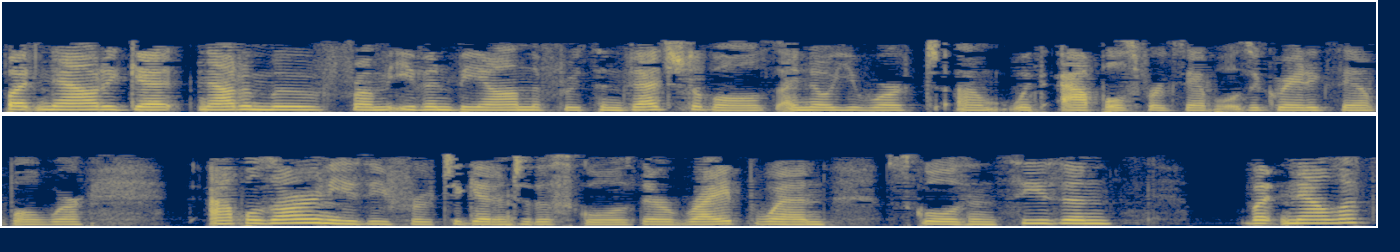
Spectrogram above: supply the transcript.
but now to get now to move from even beyond the fruits and vegetables. I know you worked um, with apples, for example. It was a great example where apples are an easy fruit to get into the schools. They're ripe when school is in season but now let's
